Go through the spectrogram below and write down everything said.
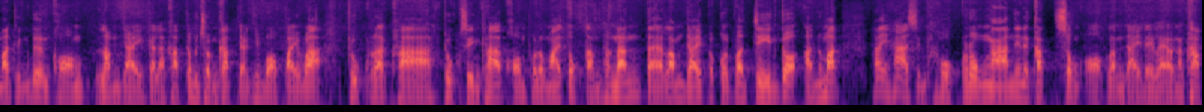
มาถึงเรื่องของลำไยกันแล้วครับท่านผู้ชมครับ อย่างที่บอกไปว่าทุกราคาทุกสินค้าของผลไม้ตกต่ำทั้งนั้น แต่ลำไยปรากฏว่าจีนก็อนุมัติให้ 56 โรงงานนี่นะครับส่งออกลำไยได้แล้วนะครับ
